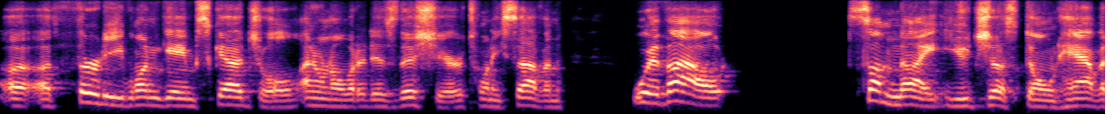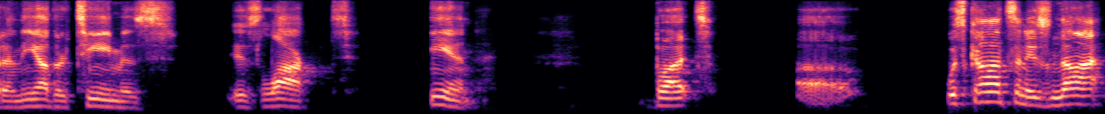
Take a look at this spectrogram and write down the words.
a, a 31 game schedule. I don't know what it is this year, 27, without some night you just don't have it and the other team is is locked in. But uh, Wisconsin is not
